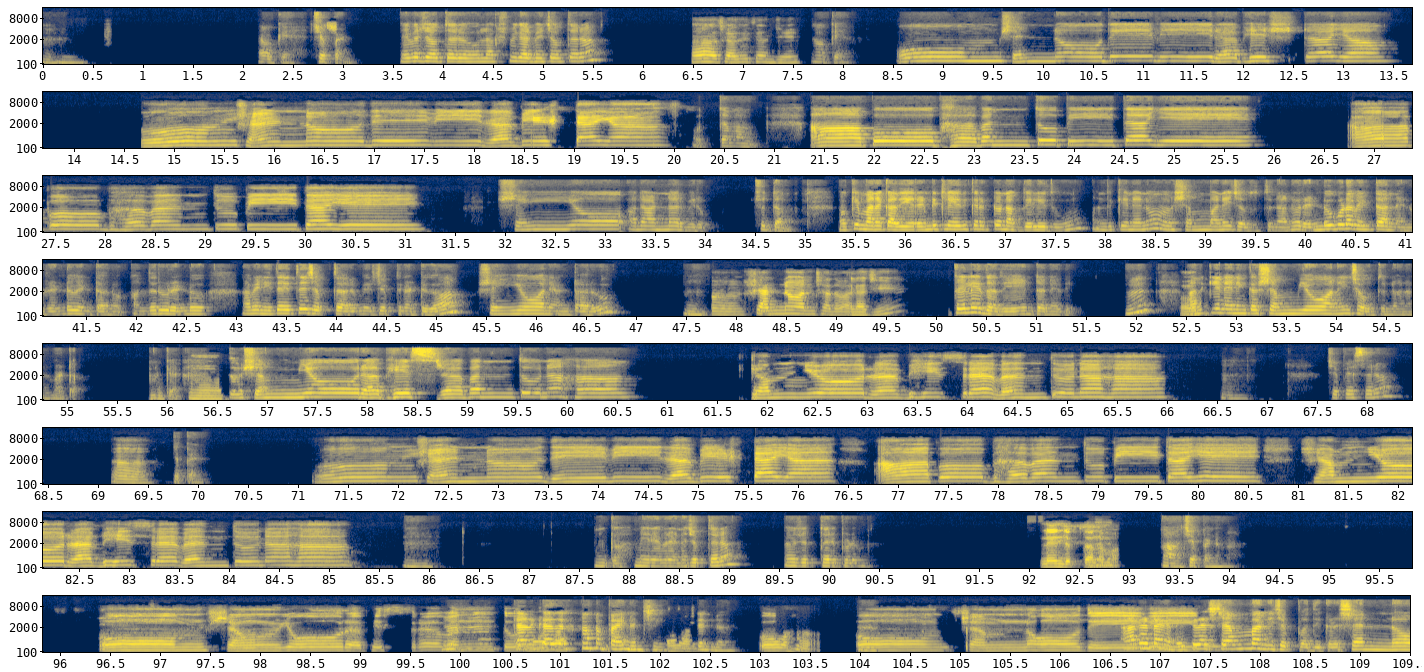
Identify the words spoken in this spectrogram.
ఉమ్. Okay చెప్పండి ఎవరు చదువుతారు లక్ష్మి గారు మీరు చదువుతారా ఆ, చదువుతాను జీ ఓకే ఓం షన్నో దేవీరభిష్టయ ఓం షణ్ణో దేవీరభిష్టయ ఉత్తమం ఆపో భవంతు పీతయే ఆపో భవంతు పీతయే. షయ్యో అలా అన్నారు మీరు. చూద్దాం. ఓకే మనకు అది రెండిట్లో ఏది కరెక్టో నాకు తెలీదు. అందుకే నేను షమ్ అనే చదువుతున్నాను. రెండు కూడా వింటాను నేను రెండు వింటాను. అందరూ రెండు. ఐ మీన్ ఇదైతే చెప్తారు మీరు చెప్పినట్టుగా. షయ్యో అని అంటారు. షణ్ణో అని చదవాలా జీ? తెలీదు అది ఏంటనేది అందుకే నేను ఇంకా షమ్యో అని చదువుతున్నాను అనమాట ఓకే ఆ, సో షమ్యోరభిస్రవంతు నః శంయోరభిస్రవంతు నః ఉమ్. చెప్పేస్తారా ఆ, చెప్పండి। ఓం షణ్ణో దేవీరభిష్టయ ఆపో భవంతు పీతయే శంయోరభిస్రవంతు నః। ఇంకా మీరు ఎవరైనా చెప్తారా? ఎవరు చెప్తారు ఇప్పుడు? నేను చెప్తానమ్మా. ఆ, చెప్పండి అమ్మా ఓం కాదు నః కాదు పైనుంచి. ఓం ఓం శం నో ఆగండి ఆగండి. ఇక్కడ దేవీ. శమ్ అని చెప్పొద్దు. ఇక్కడ షన్నో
